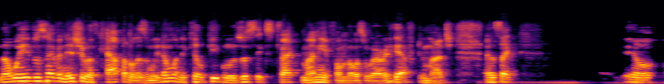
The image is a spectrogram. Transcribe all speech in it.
no way. Just have an issue with capitalism. We don't want to kill people who just extract money from those who already have too much. And it's like, you know,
